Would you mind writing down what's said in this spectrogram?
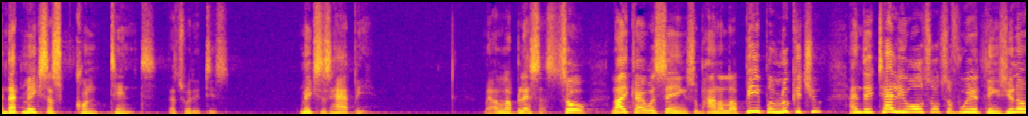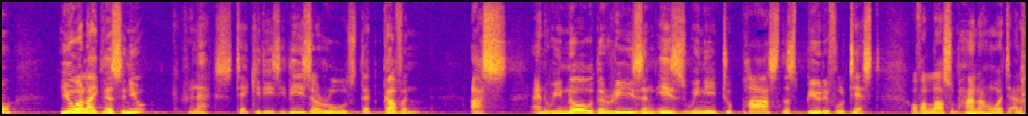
And that makes us content. That's what it is. Makes us happy. May Allah bless us. So, like I was saying, subhanAllah, people look at you and they tell you all sorts of weird things. You know, you are like this and you, relax, take it easy. These are rules that govern us. And we know the reason is we need to pass this beautiful test of Allah subhanahu wa ta'ala.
